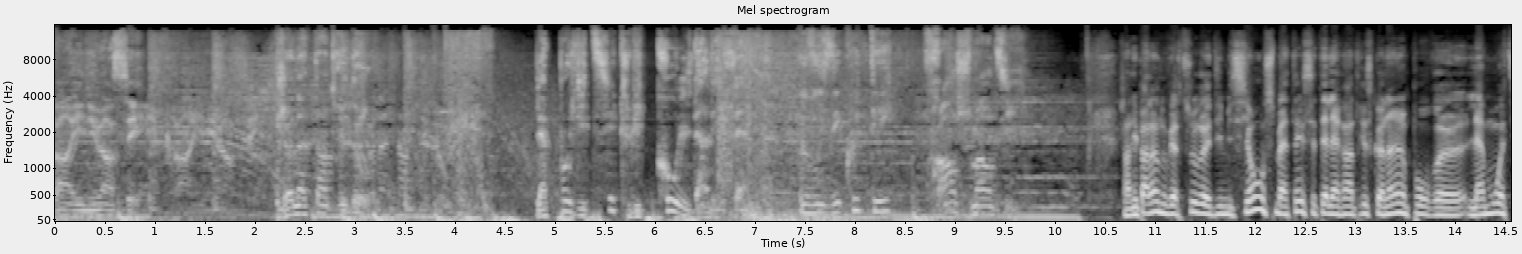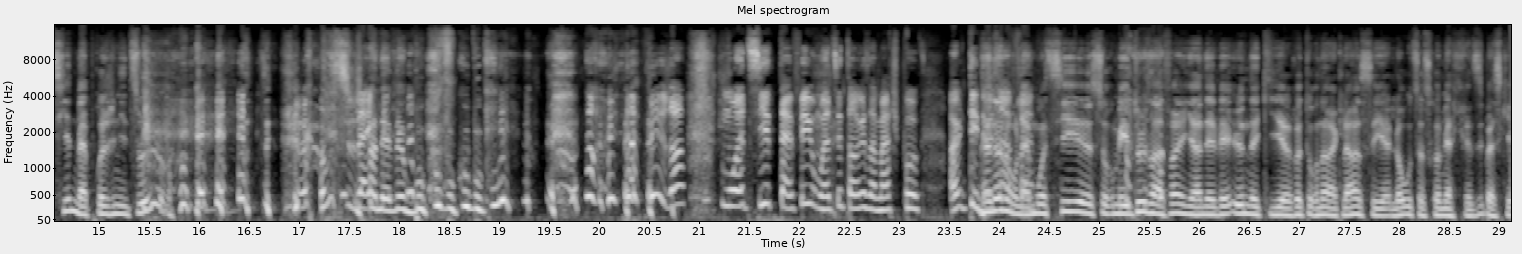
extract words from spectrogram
Franc et nuancé. Jonathan Trudeau. La politique lui coule dans les veines. Vous écoutez Franchement dit. J'en ai parlé en ouverture d'émission. Ce matin, c'était la rentrée scolaire pour euh, la moitié de ma progéniture. Comme si j'en Ben- avais beaucoup, beaucoup, beaucoup. genre moitié de ta fille ou moitié de ton ça marche pas. Un de tes Non, deux non, non, enfants. la moitié euh, sur mes deux enfants, il y en avait une qui euh, retournait en classe et euh, l'autre, ce sera mercredi parce que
